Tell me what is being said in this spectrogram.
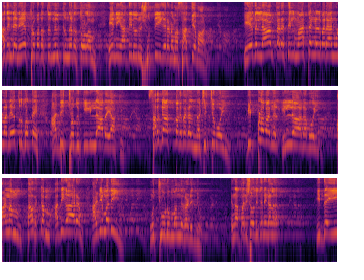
അതിന്റെ നേതൃപഥത്തിൽ നിൽക്കുന്നിടത്തോളം ഇനി അതിലൊരു ശുദ്ധീകരണം അസാധ്യമാണ്. ഏതെല്ലാം തരത്തിൽ മാറ്റങ്ങൾ വരാനുള്ള നേതൃത്വത്തെ അടിച്ചൊതുക്കി ഇല്ലാതെയാക്കി സർഗാത്മകതകൾ നശിച്ചുപോയി. വിപ്ലവങ്ങൾ ഇല്ലാതെ പോയി. പണം തർക്കം അധികാരം അഴിമതി മുച്ചൂടും വന്നു കഴിഞ്ഞു. എന്നാ പരിശോധിക്കുക നിങ്ങൾ ഇത് ഈ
